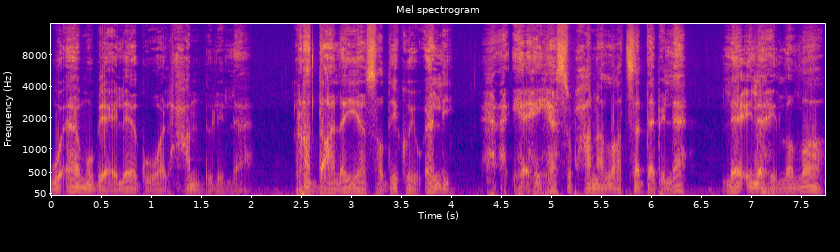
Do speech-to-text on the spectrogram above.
وقاموا بعلاجه والحمد لله. رد عليا صديقي وقال لي يا سبحان الله تصدق بالله لا إله إلا الله.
